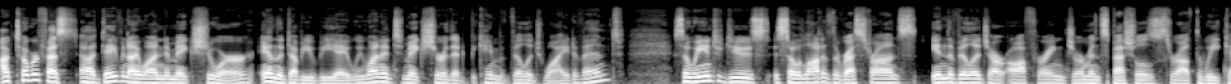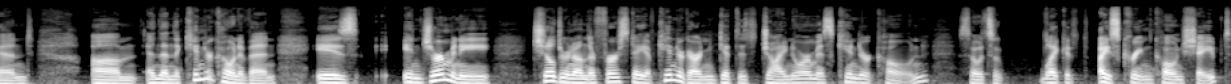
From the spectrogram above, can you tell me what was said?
Oktoberfest, uh, Dave and I wanted to make sure, and the WBA, we wanted to make sure that it became a village wide event. So we introduced, so a lot of the restaurants in the village are offering German specials throughout the weekend. Um, and then the Kindercone event is in Germany, children on their first day of kindergarten get this ginormous kinder cone. So it's a like an ice cream cone shaped,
